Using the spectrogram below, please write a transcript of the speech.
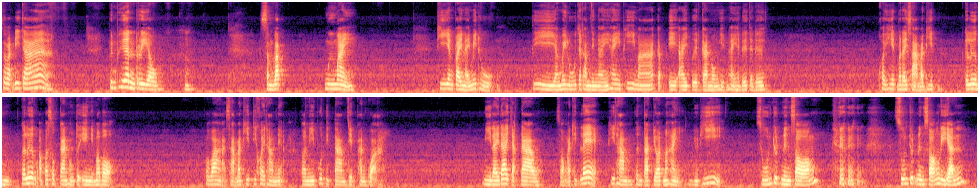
สวัสดีจ้า เพื่อนๆเรียวสำหรับมือใหม่ ที่ยังไปไหนไม่ถูก ที่ยังไม่รู้จะทำยังไงให้พี่ม้ากับ AI เปิดการมองเห็นให้เด้อจะเด้อคอยเฮ็ดมาได้สามอาทิตย์ ก็เริ่มก็เริ่มเอาประสบการณ์ของตัวเองนี่มาบอก เพราะว่าสามอาทิตย์ที่ค่อยทำเนี่ย ตอนนี้ผู้ติดตามเจ็ดพันกว่า มีรายได้จากดาวสองอาทิตย์แรกที่ทำเพิ่นตัดยอดมาให้ อยู่ที่ศูนย์จุดหนึ่งสองศูนย์จุดหนึ่งสองเหรียญ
